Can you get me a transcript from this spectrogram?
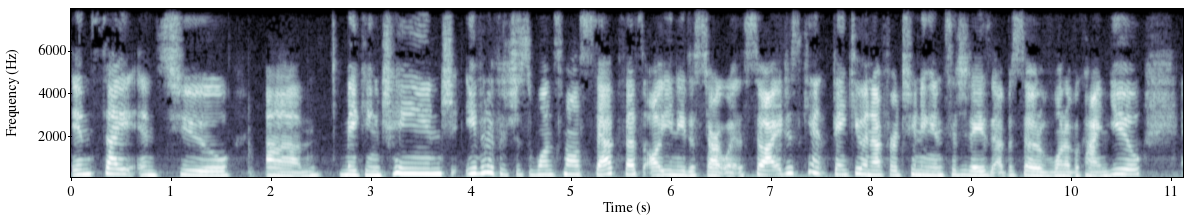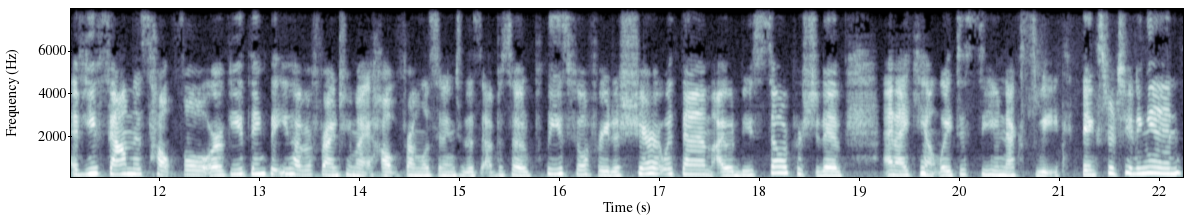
insight into um, making change, even if it's just one small step, that's all you need to start with. So I just can't thank you enough for tuning into today's episode of One of a Kind You. If you found this helpful, or if you think that you have a friend who might help from listening to this episode, please feel free to share it with them. I would be so appreciative, and I can't wait to see you next week. Thanks for tuning in.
